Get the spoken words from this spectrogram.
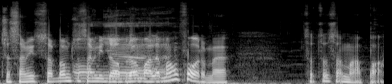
Czasami słabą, czasami dobrą, ale mam formę. Co to za mapa?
